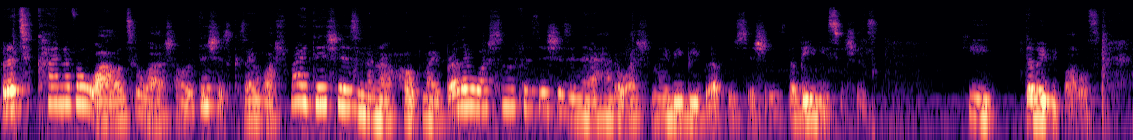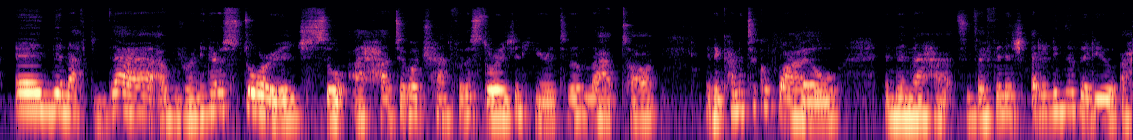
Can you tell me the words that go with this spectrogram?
But it took kind of a while to wash all the dishes because I washed my dishes and then I hope my brother washed some of his dishes and then I had to wash my baby brother's dishes, the baby's dishes. He, the baby bottles. And then after that, I was running out of storage, so I had to go transfer the storage in here into the laptop. And it kind of took a while. And then I had, since I finished editing the video, I,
